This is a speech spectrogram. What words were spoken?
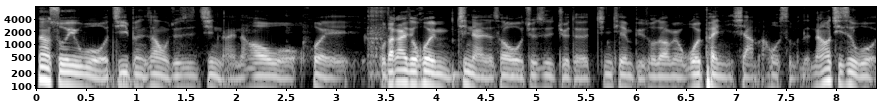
那所以，我基本上我就是进来，然后我会，我大概就会进来的时候，我就是觉得今天比如说在外面，我会喷一下嘛，或什么的。然后其实我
